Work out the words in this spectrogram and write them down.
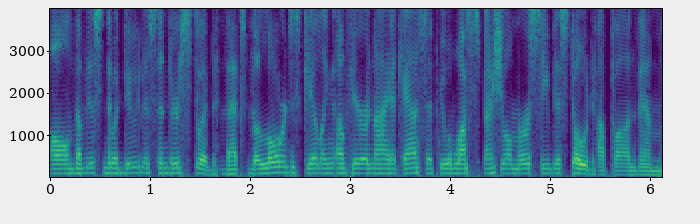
all the Visnudutas understood that the Lord's killing of Hiranyakasipu was special mercy bestowed upon them,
